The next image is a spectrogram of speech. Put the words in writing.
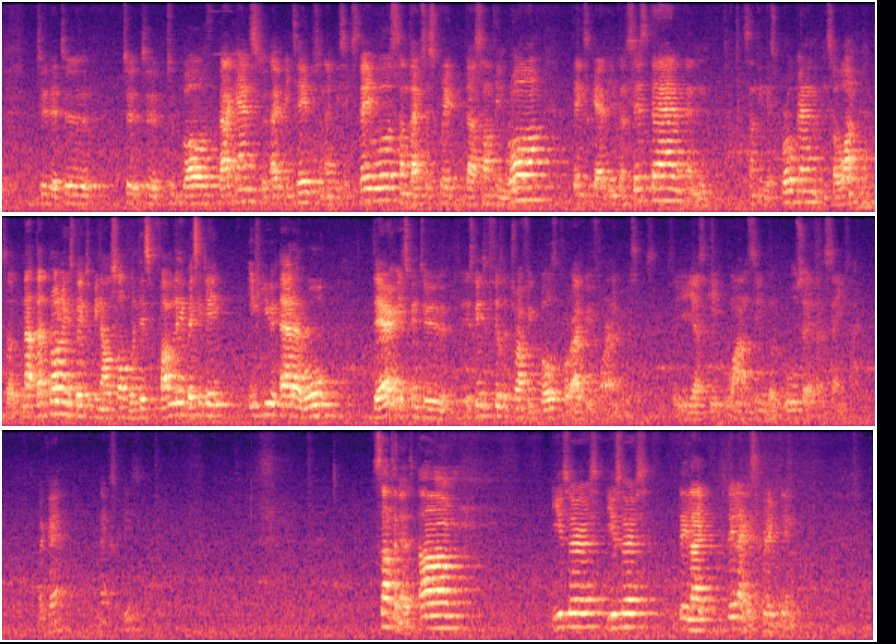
to the two to, to, to both backends, to IP tables and IP6 tables. Sometimes the script does something wrong, things get inconsistent, and something gets broken, and so on. So now that problem is going to be now solved with this family. Basically, if you add a rule there, it's going to it's going to filter traffic both for IPv4 and IPv6. So you just keep one single rule set at the same time. Okay? Next, please. Something else. Um, users, users, they like they like scripting.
